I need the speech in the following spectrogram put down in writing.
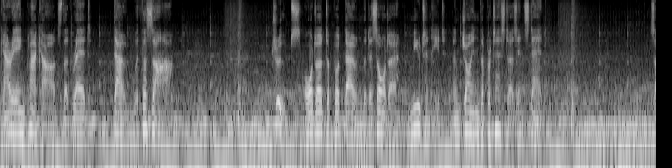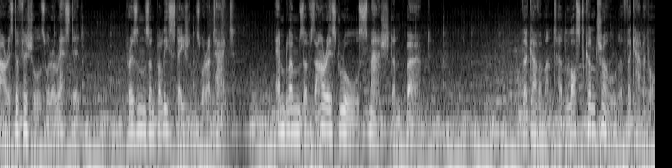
carrying placards that read, Down with the Tsar. troops ordered to put down the disorder mutinied and joined the protesters instead. Tsarist officials were arrested. Prisons and police stations were attacked. Emblems of Tsarist rule smashed and burned. The government had lost control of the capital.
